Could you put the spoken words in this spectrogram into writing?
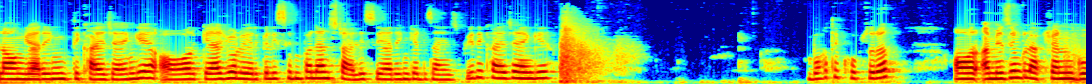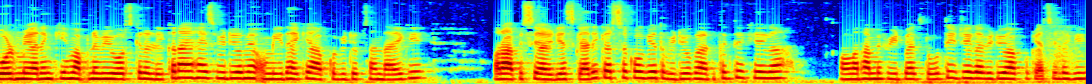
लॉन्ग ईयरिंग दिखाए जाएँगे और कैजुअल वेयर के लिए सिंपल एंड स्टाइलिश ईयरिंग के डिज़ाइन भी दिखाए जाएँगे। बहुत ही खूबसूरत और अमेजिंग कलेक्शन गोल्ड मेयरिंग की हम अपने व्यूअर्स के लिए लेकर आए हैं इस वीडियो में। उम्मीद है कि आपको वीडियो पसंद आएगी। और आप इससे आइडियाज़ कैरी कर सकोगे तो वीडियो को अंत तक देखिएगा। और हमें फीडबैक ज़रूर दीजिएगा वीडियो आपको कैसी लगी।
